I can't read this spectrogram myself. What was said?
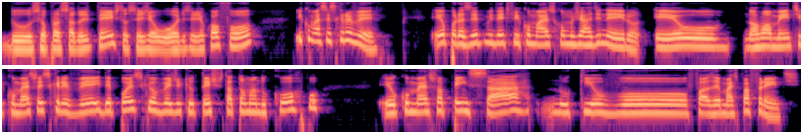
do seu processador de texto, seja, o Word, seja qual for, e começa a escrever. Eu, por exemplo, me identifico mais como jardineiro. Eu normalmente começo a escrever e depois que eu vejo que o texto está tomando corpo, eu começo a pensar no que eu vou fazer mais para frente.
